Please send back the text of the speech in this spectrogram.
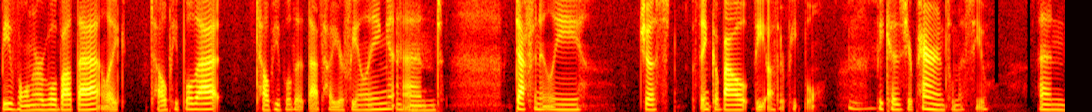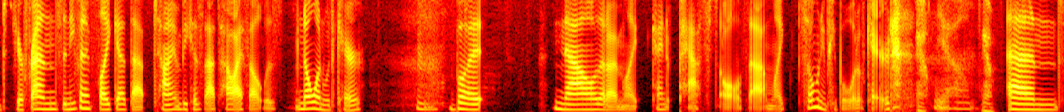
be vulnerable about that, like, tell people that. tell people that that's how you're feeling Mhm. and definitely just think about the other people because your parents will miss you and your friends and even if like at that time because that's how I felt was no one would care Mm. but now that I'm like kind of past all of that I'm like so many people would have cared Yeah. Yeah. Yeah. and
